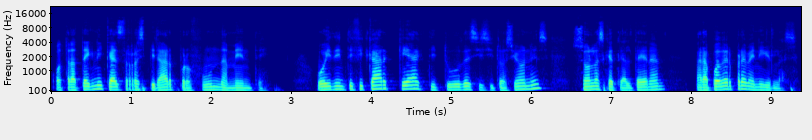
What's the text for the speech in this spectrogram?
Otra técnica es respirar profundamente o identificar qué actitudes y situaciones son las que te alteran para poder prevenirlas,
